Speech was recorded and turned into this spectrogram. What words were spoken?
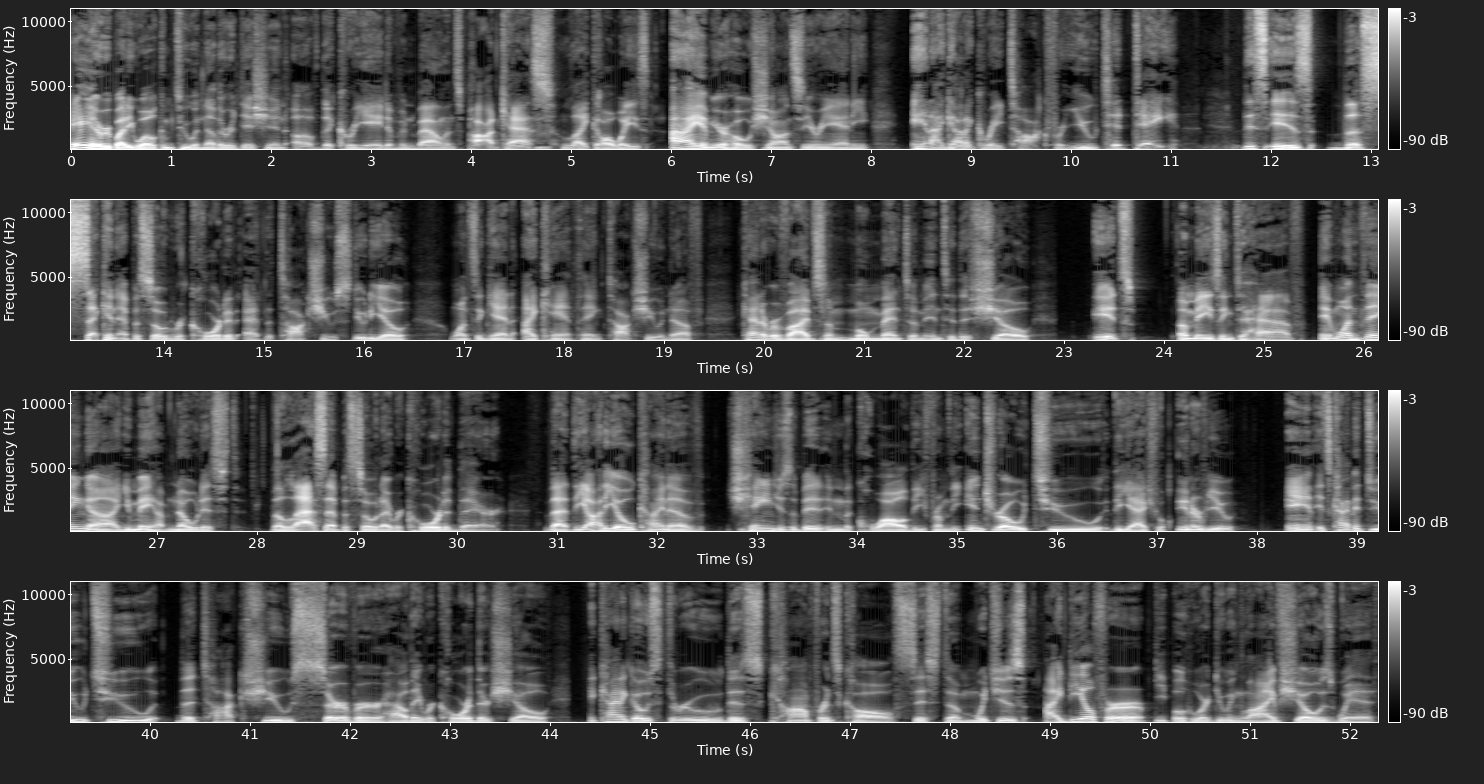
Hey, everybody, welcome to another edition of the Creative Imbalance Podcast. Like always, I am your host, Sean Siriani, and I got a great talk for you today. This is the second episode recorded at the TalkShoe studio. Once again, I can't thank TalkShoe enough. Kind of revived some momentum into this show. It's amazing to have. And one thing uh, you may have noticed the last episode I recorded there that the audio kind of changes a bit in the quality from the intro to the actual interview. And it's kind of due to the TalkShoe server, how they record their show. It kind of goes through this conference call system, which is ideal for people who are doing live shows with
